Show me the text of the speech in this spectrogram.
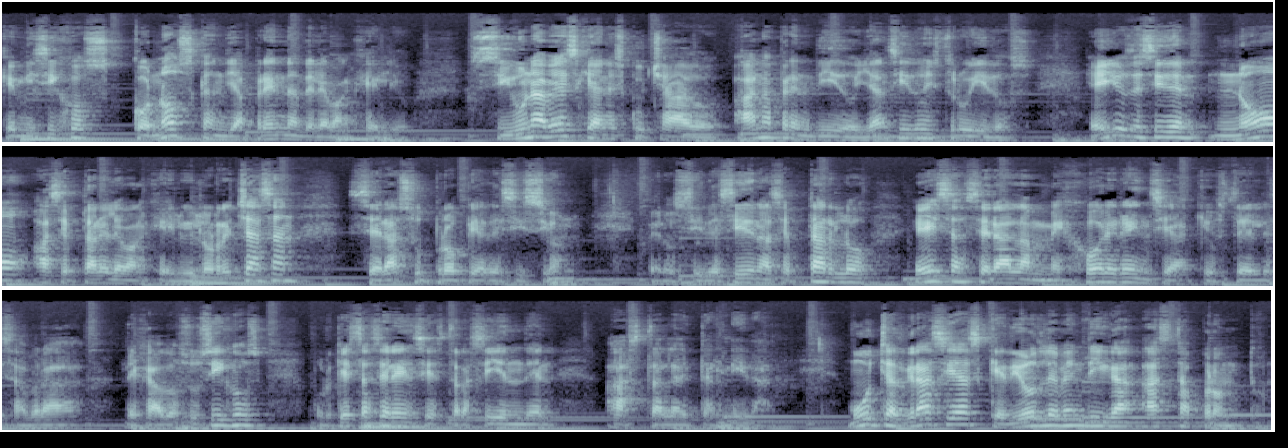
que mis hijos conozcan y aprendan del Evangelio si una vez que han escuchado, han aprendido y han sido instruidos, ellos deciden no aceptar el Evangelio y lo rechazan, será su propia decisión. Pero si deciden aceptarlo, esa será la mejor herencia que usted les habrá dejado a sus hijos, porque estas herencias trascienden hasta la eternidad. Muchas gracias, que Dios le bendiga, hasta pronto.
